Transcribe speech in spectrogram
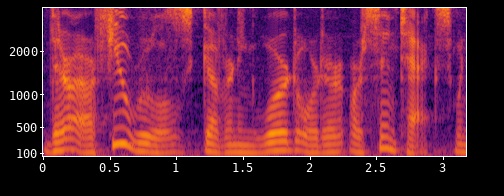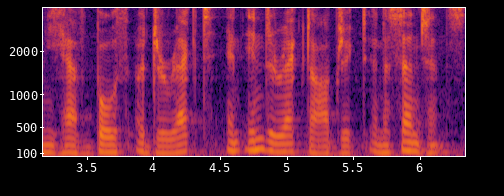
There are a few rules governing word order or syntax when you have both a direct and indirect object in a sentence.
